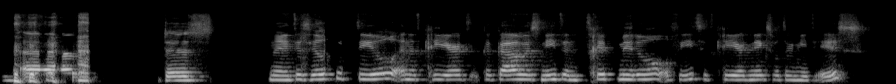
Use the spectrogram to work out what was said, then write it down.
uh, dus. Nee, het is heel subtiel en het creëert. Cacao is niet een tripmiddel of iets. Het creëert niks wat er niet is.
